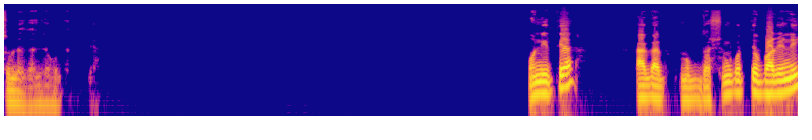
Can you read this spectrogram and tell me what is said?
চলে যায় জগতের অনিতা কাকার মুখ দর্শন করতে পারেনি।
